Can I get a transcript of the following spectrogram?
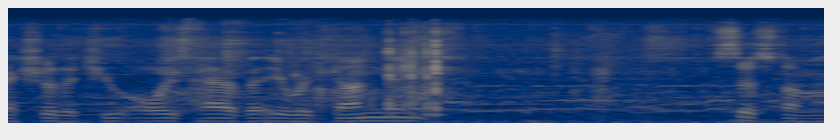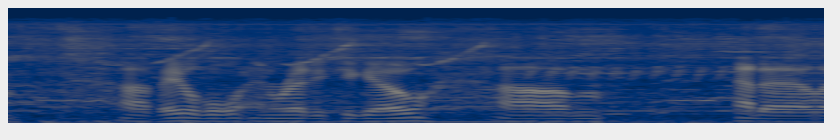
make sure that you always have a redundant system available and ready to go. Um, had a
